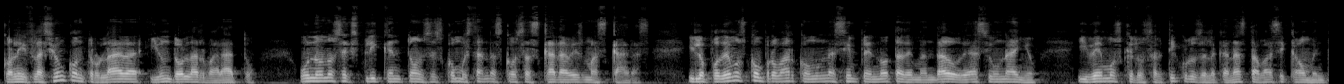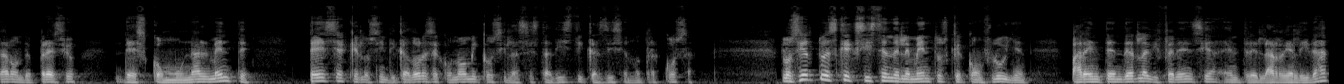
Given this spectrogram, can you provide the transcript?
Con la inflación controlada y un dólar barato, uno no se explica entonces cómo están las cosas cada vez más caras, y lo podemos comprobar con una simple nota de mandado de hace un año y vemos que los artículos de la canasta básica aumentaron de precio descomunalmente, pese a que los indicadores económicos y las estadísticas dicen otra cosa. Lo cierto es que existen elementos que confluyen para entender la diferencia entre la realidad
